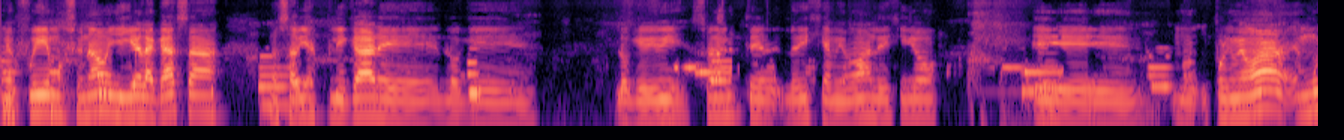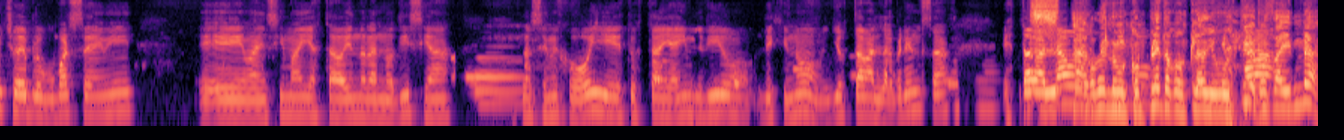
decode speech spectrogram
Me fui emocionado llegué a la casa no sabía explicar eh, lo que lo que viví. Solamente le dije a mi mamá, le dije yo, eh, porque mi mamá, mucho de preocuparse de mí, eh, más encima ella estaba viendo las noticias. Entonces me dijo, oye, tú estás ahí metido. Le dije, no, yo estaba en la prensa, estaba al lado. Estaba comiendo un completo con Claudio Bustillo, no sabes nada.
